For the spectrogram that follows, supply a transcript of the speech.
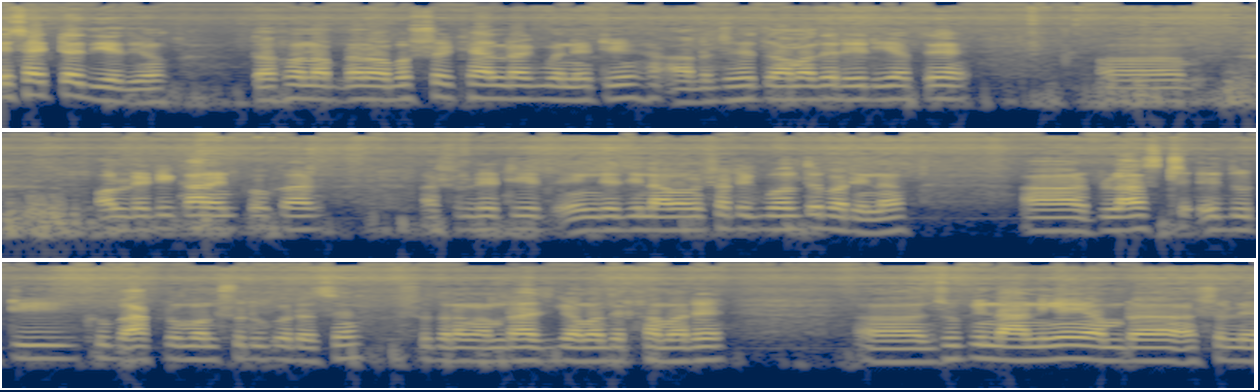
এই সাইডটা দিয়ে দিও। তখন আপনারা অবশ্যই খেয়াল রাখবেন এটি। আর যেহেতু আমাদের এরিয়াতে অলরেডি কারেন্ট পোকার, আসলে এটির ইংরেজি নাম আমি সঠিক বলতে পারি না। আর ব্লাস্ট এই দুটি খুব আক্রমণ শুরু করেছে। সুতরাং আমরা আজকে আমাদের খামারে ঝুঁকি না নিয়েই আমরা আসলে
